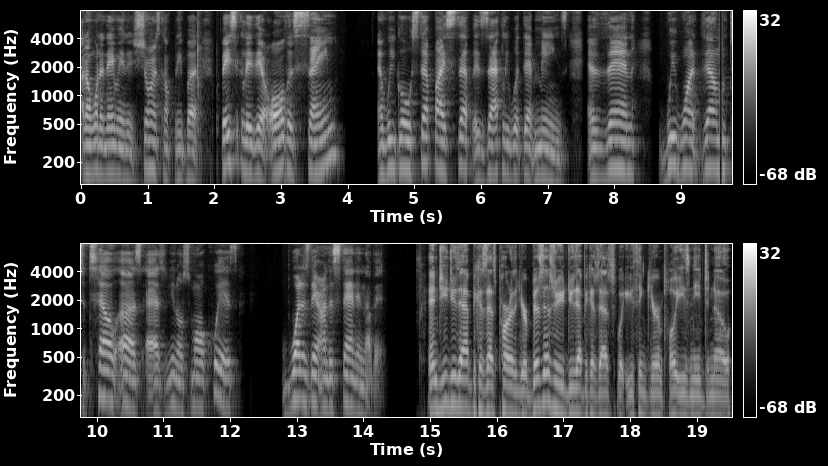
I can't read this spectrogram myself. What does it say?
I don't want to name an insurance company, but basically they're all the same. And we go step by step exactly what that means. And then we want them to tell us, as you know, small quiz, what is their understanding of it. And do you do that because that's part of your business, or you do that because that's what you think your employees need to know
